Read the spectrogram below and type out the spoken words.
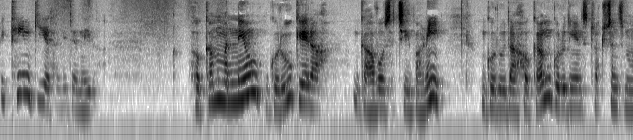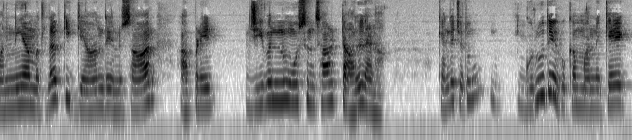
ਵੀ ਥੀਮ ਕੀ ਹੈ ਸਾਡੀ ਜਰਨੀ ਦਾ? ਹੁਕਮ ਮੰਨਿਓ, ਗੁਰੂ ਕੇਰਾ ਗਾਵੋ ਸੱਚੀ ਬਾਣੀ। ਗੁਰੂ ਦਾ ਹੁਕਮ, ਗੁਰੂ ਦੀਆਂ ਇਨਸਟਰਕਸ਼ਨਸ ਮੰਨੀਆਂ ਮਤਲਬ ਕਿ ਗਿਆਨ ਦੇ ਅਨੁਸਾਰ ਆਪਣੇ ਜੀਵਨ ਨੂੰ ਉਸ ਅਨੁਸਾਰ ਢਾਲ ਲੈਣਾ। ਕਹਿੰਦੇ ਜਦੋਂ ਗੁਰੂ ਦੇ ਹੁਕਮ ਮੰਨ ਕੇ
